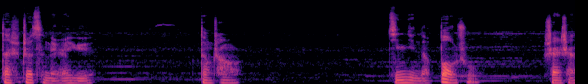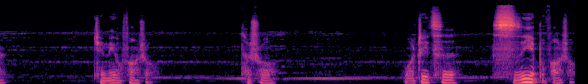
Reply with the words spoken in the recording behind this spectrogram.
但是这次美人鱼，邓超紧紧的抱住珊珊。却没有放手。他说：“我这次死也不放手。”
